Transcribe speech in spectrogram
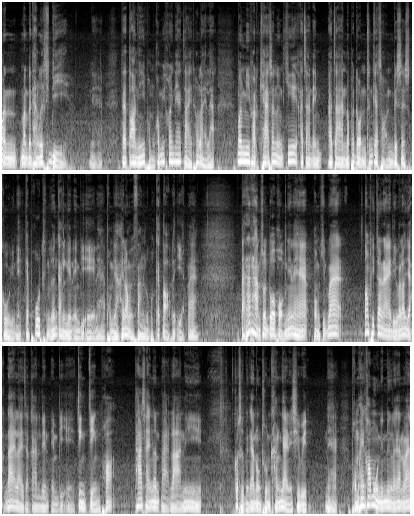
มันมันเป็นทางเลือกที่ดีนะฮะ แต่ตอนนี้ผมก็ไม่ค่อยแน่ใจเท่าไหร่ละ มันมีพอดแคสต์หนึ่งที่อาจารย์อาจารย์นพดล ซึ่งแกสอน business school อยู่เนี่ย แกพูดถึงเรื่องการเรียน MBA นะฮะ ผมอยากให้ลองไปฟังดูเพราะแกตอบละเอียดมาก แต่ถ้าถามส่วนตัวผมเนี่ยนะฮะ ผมคิดว่าต้องพิจารณาดีว่าเราอยากได้อะไรจากการเรียน MBA จริง ๆ เพราะ ถ้าใช้เงิน 8 ล้านนี่ ก็ถือเป็นการลงทุนครั้งใหญ่ในชีวิตนะฮะผมให้ข้อมูลนิดนึงแล้วกันว่า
